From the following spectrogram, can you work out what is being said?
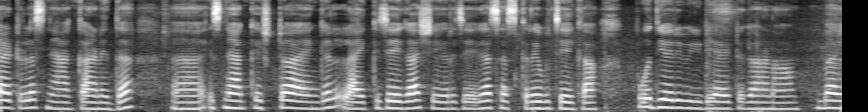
ആയിട്ടുള്ള സ്നാക്കാണിത്. ഈ സ്നാക്ക് ഇഷ്ടമായെങ്കിൽ ലൈക്ക് ചെയ്യുക ഷെയർ ചെയ്യുക സബ്സ്ക്രൈബ് ചെയ്യുക. പുതിയൊരു വീഡിയോ ആയിട്ട് കാണാം. Bye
